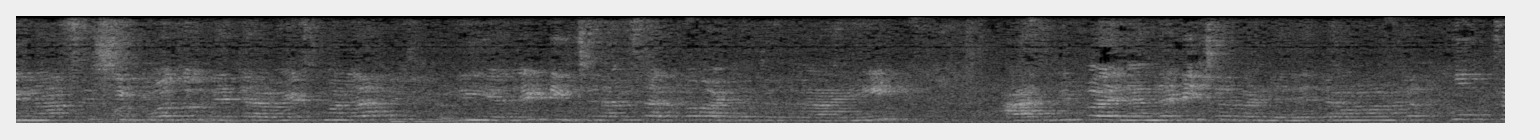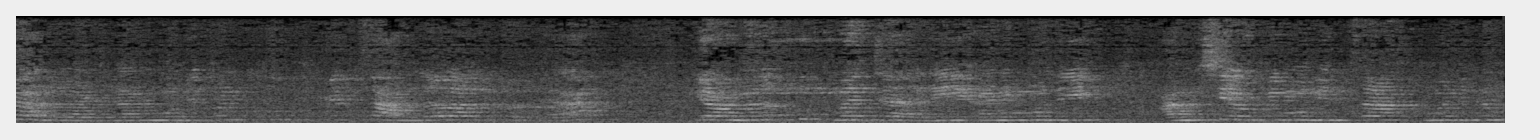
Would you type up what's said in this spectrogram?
त्यांना शिकवत होते त्यावेळेस मला रिअली टीचरांसारखं वाटत होतं. आणि आज मी पहिल्यांदा टीचर बनलेले त्यामुळे मला खूप चांगलं वाटलं. आणि मुली पण खूप चांगलं वागत होत्या की आम्हाला खूप मजा आली. आणि मुली आम्ही शेवटी मुलींचा मुलींना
